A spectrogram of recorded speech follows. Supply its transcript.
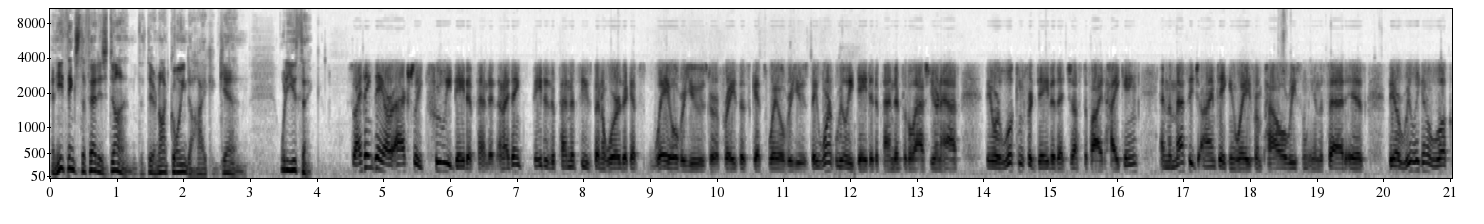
and he thinks the Fed is done, that they're not going to hike again. What do you think? So I think they are actually truly data dependent. And I think data dependency has been a word that gets way overused or a phrase that gets way overused. They weren't really data dependent for the last year and a half. They were looking for data that justified hiking. And the message I'm taking away from Powell recently in the Fed is they are really going to look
